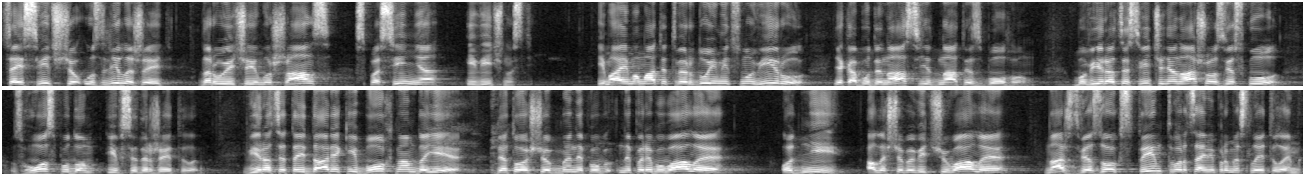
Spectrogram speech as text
цей світ, що у злі лежить, даруючи йому шанс спасіння і вічності. І маємо мати тверду і міцну віру, яка буде нас єднати з Богом. Бо віра це свідчення нашого зв'язку з Господом і Вседержителем. Віра це той дар, який Бог нам дає, для того, щоб ми не перебували одні, але щоб відчували наш зв'язок з тим Творцем і промислителем,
